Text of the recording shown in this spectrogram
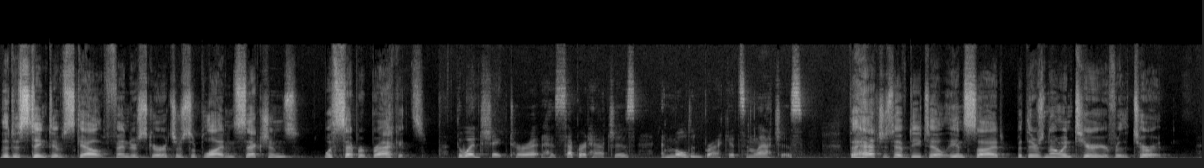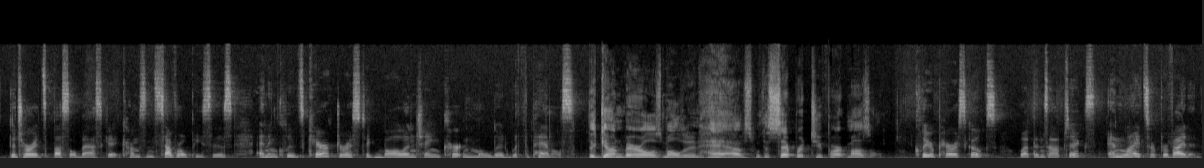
The distinctive scalloped fender skirts are supplied in sections with separate brackets. The wedge-shaped turret has separate hatches and molded brackets and latches. The hatches have detail inside, but there's no interior for the turret. The turret's bustle basket comes in several pieces and includes characteristic ball and chain curtain molded with the panels. The gun barrel is molded in halves with a separate two-part muzzle. Clear periscopes, weapons optics, and lights are provided.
